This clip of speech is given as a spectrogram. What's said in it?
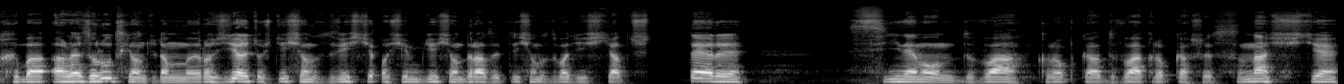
chyba rezolucją, czy tam rozdzielczość 1280 razy 1024 Cinnamon 2.2.16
